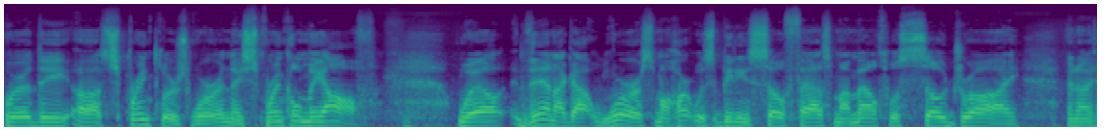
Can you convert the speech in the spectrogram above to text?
where the uh, sprinklers were and they sprinkled me off. Well, then I got worse. My heart was beating so fast, my mouth was so dry, and I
